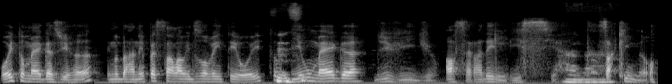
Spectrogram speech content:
8 megas de RAM, e não dava nem pra instalar o Windows 98, e 1 mega de vídeo. Nossa, era uma delícia. Ah. Só que não.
